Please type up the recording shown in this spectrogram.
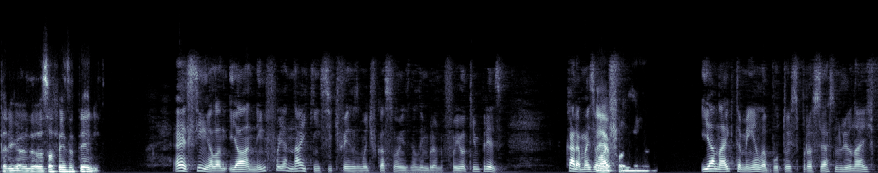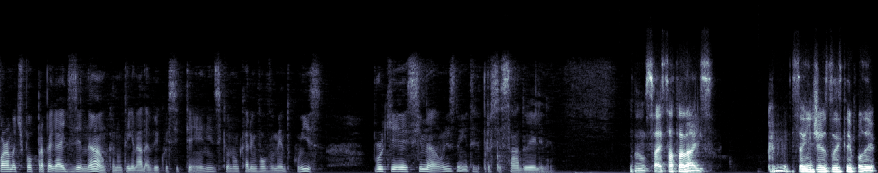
tá ligado? Ela só fez o tênis. É, sim, ela, e ela nem foi a Nike em si que fez as modificações, né? Lembrando, foi outra empresa. Cara, mas eu É, acho foi. E a Nike também, ela botou esse processo no Lil Nas de forma, tipo, pra pegar e dizer, não, que eu não tenho nada a ver com esse tênis, que eu não quero envolvimento com isso. Porque senão eles não iam ter processado ele, né? Não, sai Satanás. Sem Jesus tem poder.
